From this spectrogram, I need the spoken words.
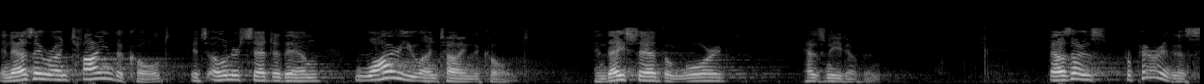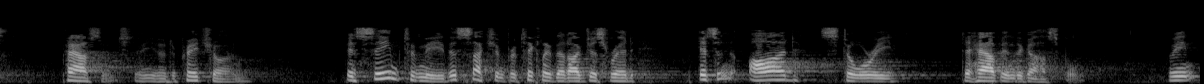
And as they were untying the colt, its owner said to them, Why are you untying the colt? And they said, The Lord has need of it. Now, as I was preparing this passage, you know, to preach on, it seemed to me, this section particularly that I've just read, it's an odd story to have in the gospel. I mean,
